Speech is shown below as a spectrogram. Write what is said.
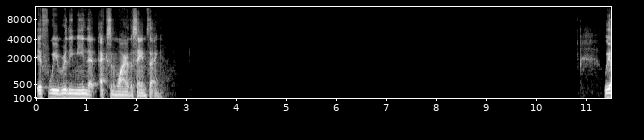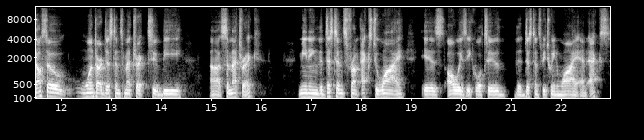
if we really mean that X and Y are the same thing. We also want our distance metric to be uh, symmetric, meaning the distance from x to y is always equal to the distance between y and x.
